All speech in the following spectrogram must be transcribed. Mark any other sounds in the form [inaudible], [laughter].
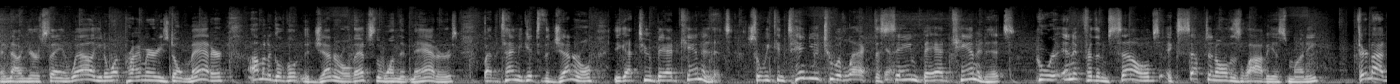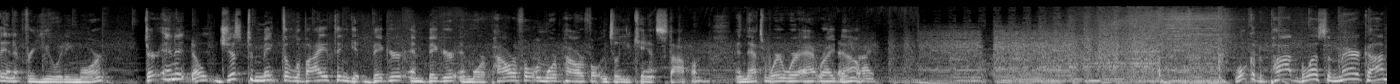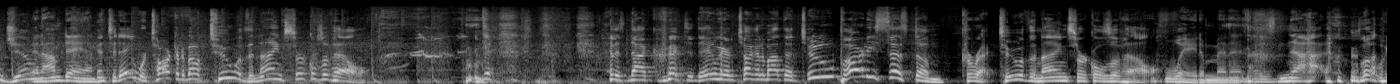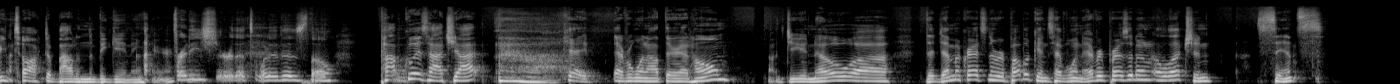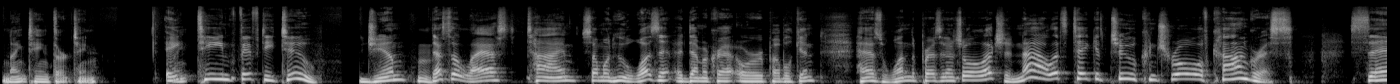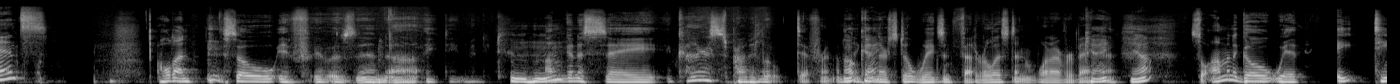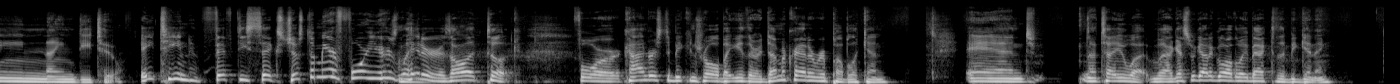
And now you're saying, well, you know what? Primaries don't matter. I'm going to go vote in the general. That's the one that matters. By the time you get to the general, you got two bad candidates. So we continue to elect the same bad candidates who are in it for themselves, accepting all this lobbyist money. They're not in it for you anymore. They're in it Nope. just to make the Leviathan get bigger and bigger and more powerful and more powerful until you can't stop them. And that's where we're at right That's now. right. Welcome to Pod Bless America. I'm Jim. And I'm Dan. And today we're talking about two of the nine circles of hell. [laughs] That is not correct. Today we are talking about the two party system. Correct. Two of the nine circles of hell. Wait a minute. That is not [laughs] what we talked about in the beginning here. Pretty sure that's what it is, though. Pop quiz hot shot. [sighs] Okay, everyone out there at home, do you know uh, the Democrats and the Republicans have won every presidential election since 1913. 1852? Jim, that's the last time someone who wasn't a Democrat or a Republican has won the presidential election. Now let's take it to control of Congress. Since Hold on. [clears throat] So if it was in uh, 1852, Mm-hmm. I'm going to say Congress is probably a little different. I'm Okay. thinking they're still Whigs and Federalists and whatever back okay, then. yeah, So I'm going to go with 1892. 1856, just a mere four years later, is all it took for Congress to be controlled by either a Democrat or Republican. And I'll tell you what, I guess we got to go all the way back to the beginning,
